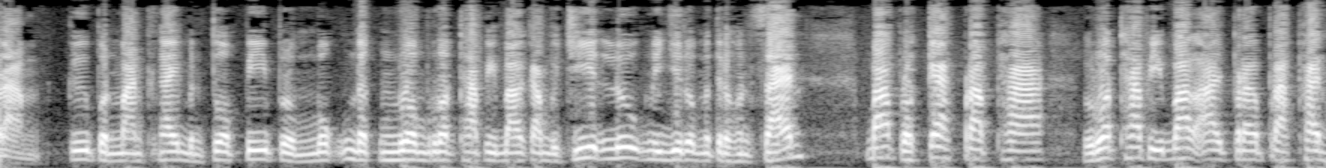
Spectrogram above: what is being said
2015គឺប៉ុន្មានថ្ងៃបន្ទាប់ពីប្រមុខដឹកនាំរដ្ឋាភិបាលកម្ពុជាលោកនាយករដ្ឋមន្ត្រីហ៊ុនសែនបានប្រកាសប្រាប់ថារដ្ឋាភិបាលអាចប្រើប្រាស់ផែន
